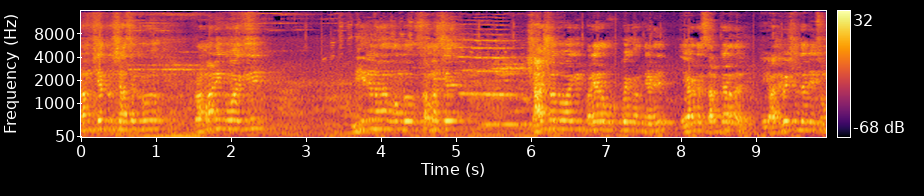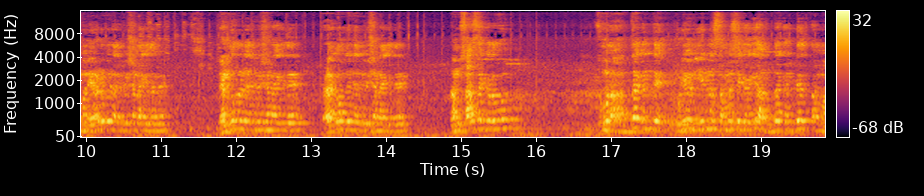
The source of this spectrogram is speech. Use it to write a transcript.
ನಮ್ಮ ಕ್ಷೇತ್ರ ಶಾಸಕರು ಪ್ರಾಮಾಣಿಕವಾಗಿ ನೀರಿನ ಒಂದು ಸಮಸ್ಯೆ ಶಾಶ್ವತವಾಗಿ ಪರಿಹಾರ ಹುಡುಕಬೇಕು ಅಂತ ಹೇಳಿ ಈಗಾಗಲೇ ಸರ್ಕಾರದಲ್ಲಿ, ಈಗ ಅಧಿವೇಶನದಲ್ಲಿ ಸುಮಾರು ಎರಡು ಬೇರೆ ಅಧಿವೇಶನ ಆಗಿದ್ದಾವೆ. ಬೆಂಗಳೂರಲ್ಲಿ ಅಧಿವೇಶನ ಆಗಿದೆ, ಬೆಳಗಾವಿಯಲ್ಲಿ ಅಧಿವೇಶನ ಆಗಿದೆ. ನಮ್ಮ ಶಾಸಕರು ಸುಮಾರು ಅರ್ಧ ಗಂಟೆ ಕುಡಿಯುವ ನೀರಿನ ಸಮಸ್ಯೆಗಾಗಿ ಅರ್ಧ ಗಂಟೆ ತಮ್ಮ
